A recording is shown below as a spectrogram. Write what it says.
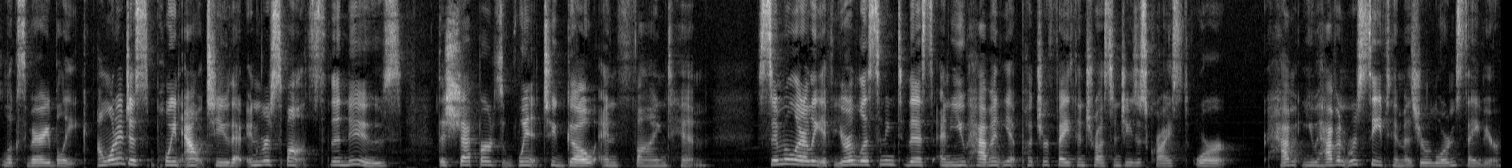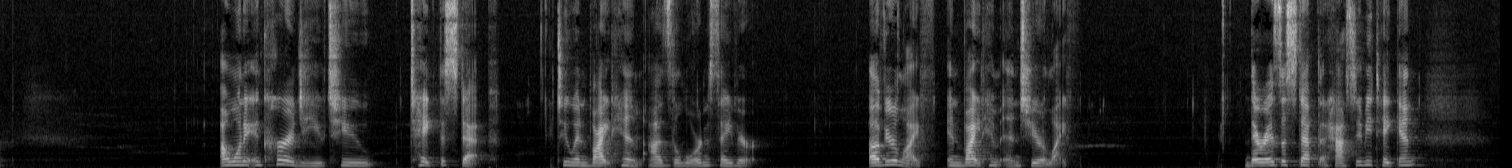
looks very bleak. I want to just point out to you that in response to the news, the shepherds went to go and find him. Similarly, if you're listening to this and you haven't yet put your faith and trust in Jesus Christ or haven't you haven't received him as your Lord and Savior, I want to encourage you to take the step to invite Him as the Lord and Savior of your life, invite Him into your life. There is a step that has to be taken.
